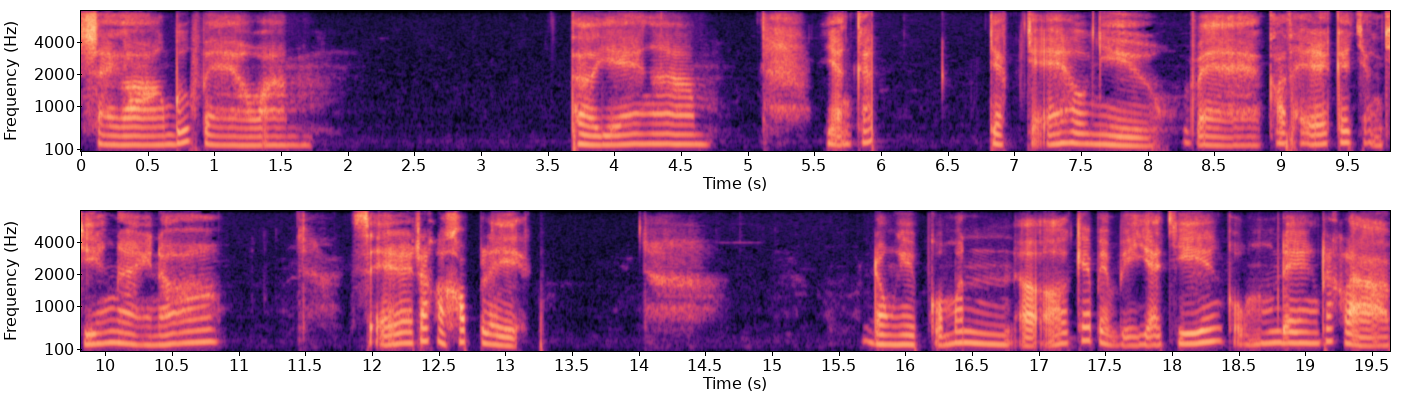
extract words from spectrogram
Sài Gòn bước vào, um, thời gian, um, giãn cách chặt chẽ hơn nhiều và có thể cái trận chiến này nó sẽ rất là khốc liệt. Đồng nghiệp của mình ở các bệnh viện giả chiến cũng đang rất là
